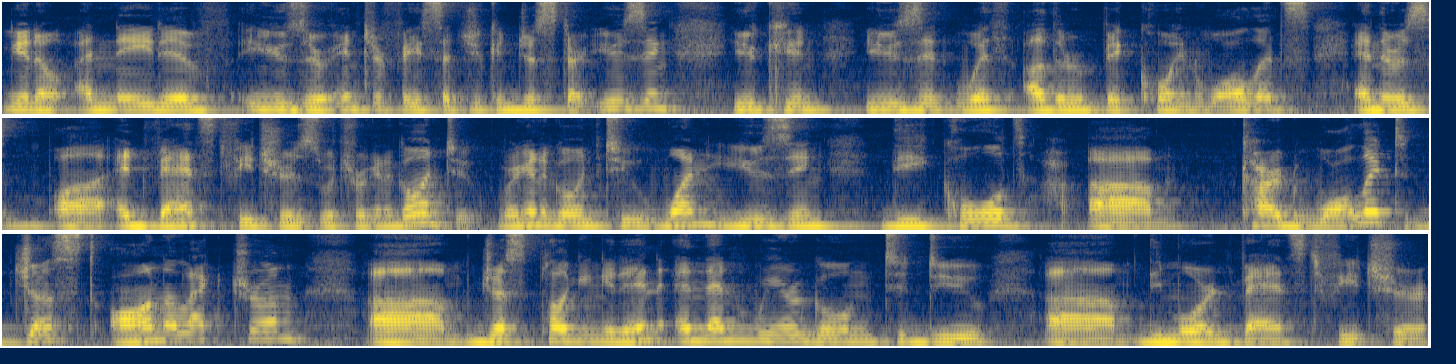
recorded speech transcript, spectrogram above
you know a native user interface that you can just start using you can use it with other bitcoin wallets and there's uh, advanced features which we're going to go into we're going to go into one using the cold um, card wallet just on Electrum, um, just plugging it in, and then we are going to do um, the more advanced feature.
